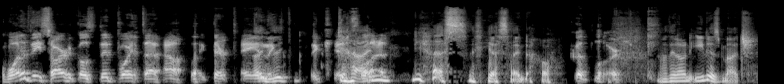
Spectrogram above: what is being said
One of these articles did point that out. Like they're paying the, the kids less. yes, yes, I know. Good lord, Well, they don't eat as much.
